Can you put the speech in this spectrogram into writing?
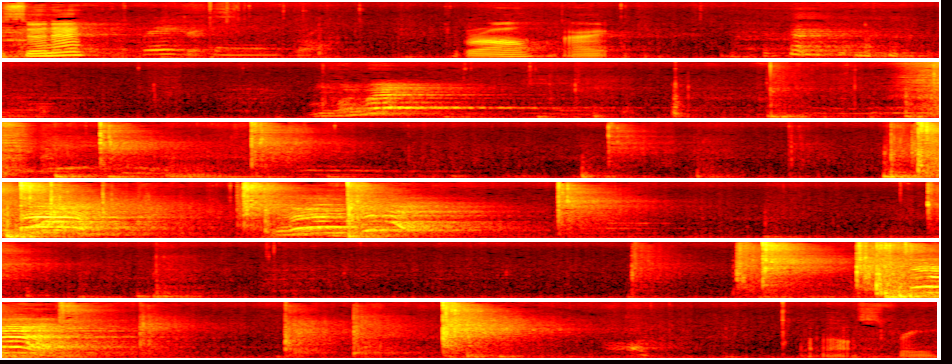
Daniel. Brawl? Alright. Free.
